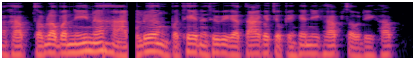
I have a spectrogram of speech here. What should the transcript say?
นะครับสำหรับวันนี้เนื้อหาเรื่องประเทศในทวีปอเมริกาใต้ก็จบเพียงแค่นี้ครับ สวัสดีครับ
